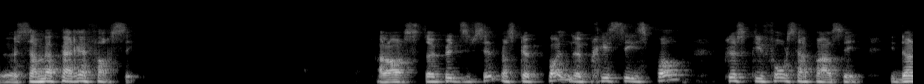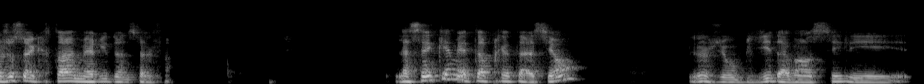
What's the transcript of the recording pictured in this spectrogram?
Euh, ça m'apparaît forcé. Alors, c'est un peu difficile parce que Paul ne précise pas plus qu'il faut sa pensée. Il donne juste un critère mari d'une seule femme. La cinquième interprétation, là, j'ai oublié d'avancer les.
